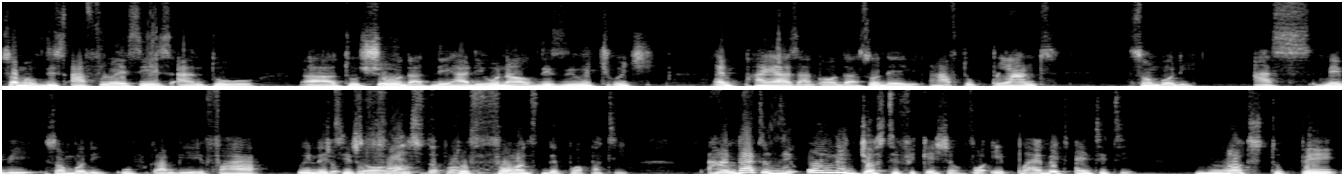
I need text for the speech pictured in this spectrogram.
some of these affluences and to uh, to show that they are the owner of these rich rich empires and all that. So they have to plant somebody as maybe somebody who can be a far relative to or front the to front the property. And that is the only justification for a private entity not to pay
